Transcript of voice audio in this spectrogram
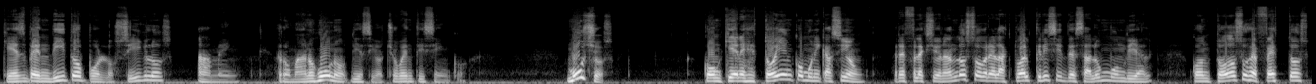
que es bendito por los siglos. Amén. Romanos 1, 18, 25. Muchos con quienes estoy en comunicación, reflexionando sobre la actual crisis de salud mundial, con todos sus efectos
